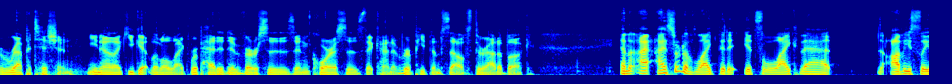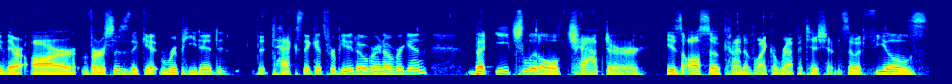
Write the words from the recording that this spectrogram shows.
repetition. You know, like you get little like repetitive verses and choruses that kind of repeat themselves throughout a book. And I, I sort of like that it, it's like that. Obviously, there are verses that get repeated, the text that gets repeated over and over again, but each little chapter is also kind of like a repetition. So it feels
